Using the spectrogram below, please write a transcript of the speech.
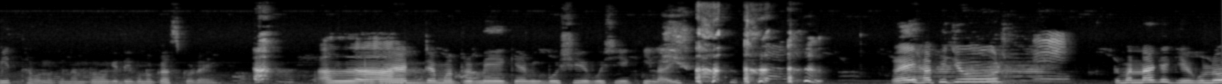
মিথ্যা বলো কেন? তোমাকে দিয়ে কোনো কাজ করাই। আল্লাহ। একটা মাত্র মেয়েকে আমি বসিয়ে বসিয়ে খিলাই। এই হাফিজুর তোমার নাকে কি এগুলো?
